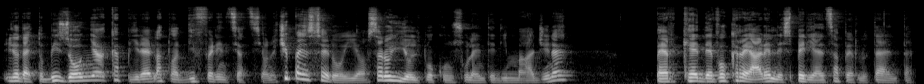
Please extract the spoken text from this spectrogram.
gli ho detto bisogna capire la tua differenziazione. Ci penserò io, sarò io il tuo consulente d'immagine perché devo creare l'esperienza per l'utente.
